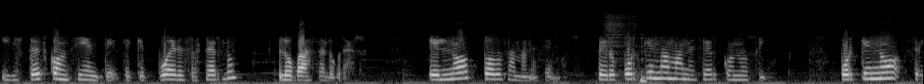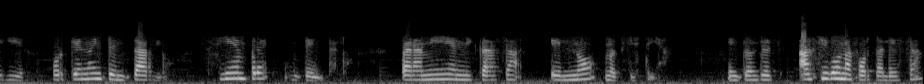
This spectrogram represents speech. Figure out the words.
y estés consciente de que puedes hacerlo, lo vas a lograr el no todos amanecemos, pero ¿por qué no amanecer con un sí? ¿Por qué no seguir? ¿Por qué no intentarlo? Siempre inténtalo. Para mí en mi casa el no no existía. Entonces ha sido una fortaleza.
